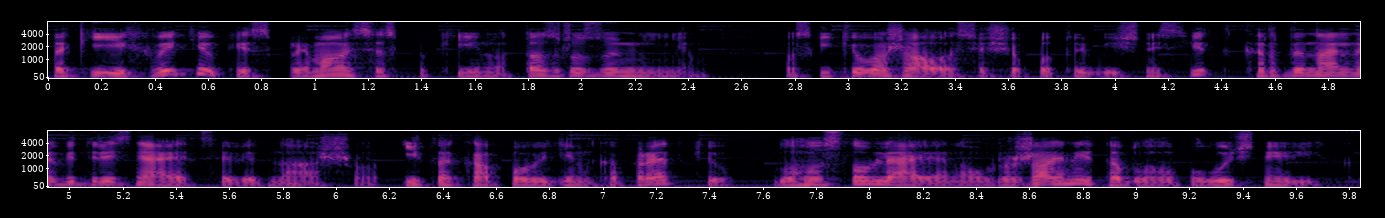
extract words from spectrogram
Такі їх витівки сприймалися спокійно та з розумінням, оскільки вважалося, що потойбічний світ кардинально відрізняється від нашого, і така поведінка предків благословляє на урожайний та благополучний рік.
